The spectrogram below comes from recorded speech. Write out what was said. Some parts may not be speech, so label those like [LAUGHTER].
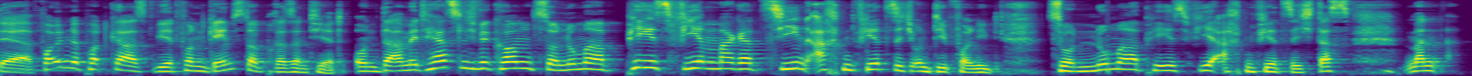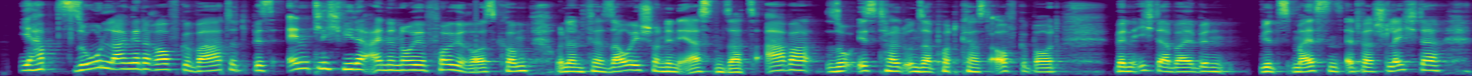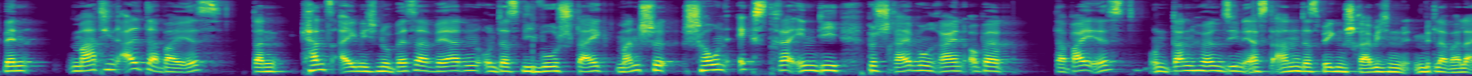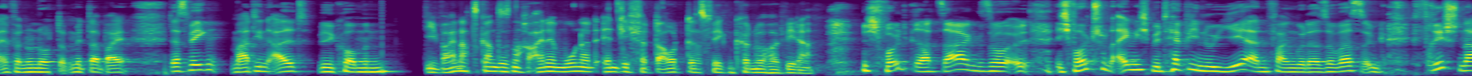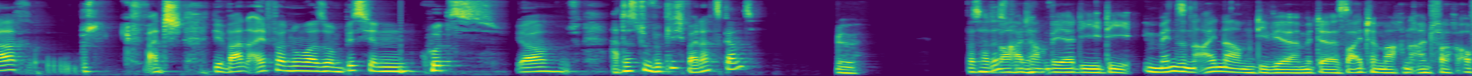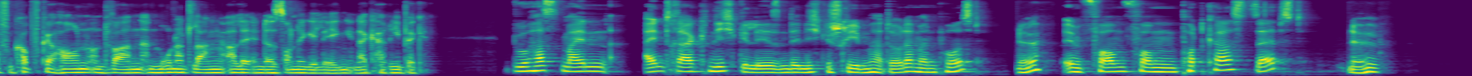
Der folgende Podcast wird von GameStop präsentiert und damit herzlich willkommen zur Nummer PS4 Magazin 48 und die vollen zur Nummer PS4 48. Das man Ihr habt so lange darauf gewartet, bis endlich wieder eine neue Folge rauskommt und dann versaue ich schon den ersten Satz. Aber so ist halt unser Podcast aufgebaut. Wenn ich dabei bin, wird es meistens etwas schlechter. Wenn Martin Alt dabei ist, dann kann es eigentlich nur besser werden und das Niveau steigt. Manche schauen extra in die Beschreibung rein, ob er dabei ist und dann hören sie ihn erst an. Deswegen schreibe ich ihn mittlerweile einfach nur noch mit dabei. Deswegen, Martin Alt, willkommen die Weihnachtsgans ist nach einem Monat endlich verdaut, deswegen können wir heute wieder. Ich wollte gerade sagen, so, ich wollte schon eigentlich mit Happy New Year anfangen oder sowas. Frisch nach. Quatsch. Wir waren einfach nur mal so ein bisschen kurz, ja. Hattest du wirklich Weihnachtsgans? Nö. Was hattest In Wahrheit du? haben wir ja die, die immensen Einnahmen, die wir mit der Seite machen, einfach auf den Kopf gehauen und waren einen Monat lang alle in der Sonne gelegen in der Karibik. Du hast meinen Eintrag nicht gelesen, den ich geschrieben hatte, oder? Meinen Post? Nö. In Form vom Podcast selbst? Nö.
